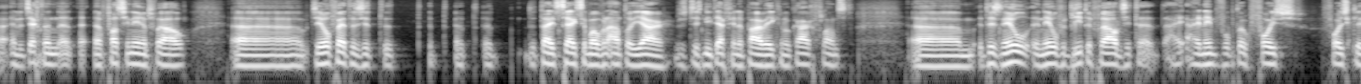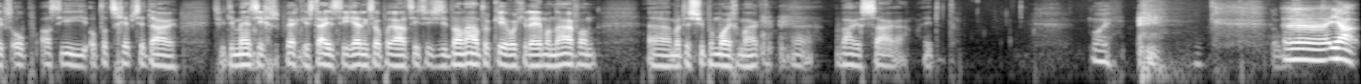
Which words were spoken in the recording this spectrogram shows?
en het is echt een, een, fascinerend verhaal. Eh, het is heel vet, zit het, het, het, de tijd strijkt maar over een aantal jaar. Dus het is niet even in een paar weken in elkaar geflanst. Ehm, het is een heel, een heel verdrietig verhaal. Er zitten, hij, neemt bijvoorbeeld ook voice, voice clips op als hij op dat schip zit daar. Dus met die mensen in gesprek is tijdens die reddingsoperaties. Dus je zit wel een aantal keer, word je er helemaal naar van. Maar het is super mooi gemaakt. Waar is Sarah, heet het. Mooi. Eh, ja,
